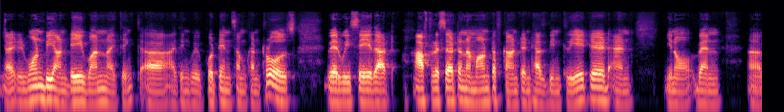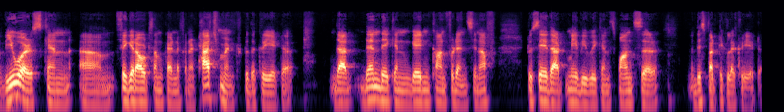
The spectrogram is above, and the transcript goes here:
right? It won't be on day one i think. Uh, i think we put in some controls where we say that after a certain amount of content has been created and you know when uh, viewers can um, figure out some kind of an attachment to the creator that then they can gain confidence enough to say that maybe we can sponsor this particular creator.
